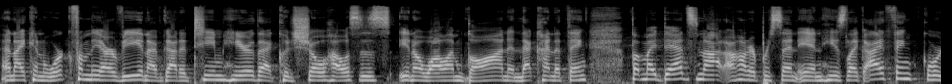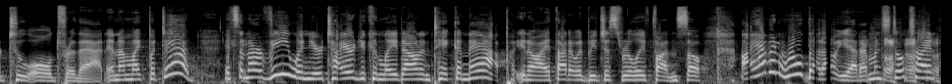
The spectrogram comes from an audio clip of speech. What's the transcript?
And I can work from the RV, and I've got a team here that could show houses, you know, while I'm gone and that kind of thing. But my dad's not 100% in. He's like, I think we're too old for that. And I'm like, but dad, it's an RV. When you're tired, you can lay down and take a nap. You know, I thought it would be just really fun. So I haven't ruled that out yet. I'm still trying,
